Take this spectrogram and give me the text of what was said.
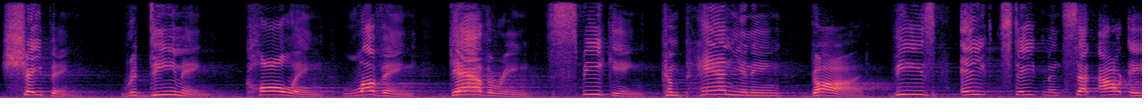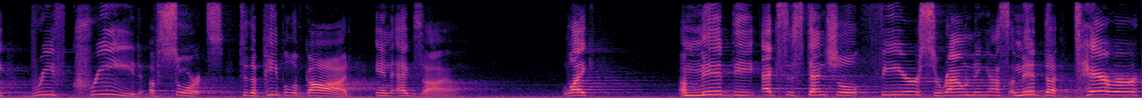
shaping, redeeming, calling, loving, gathering, speaking, companioning God. These eight statements set out a brief creed of sorts to the people of God in exile like amid the existential fear surrounding us, amid the terror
